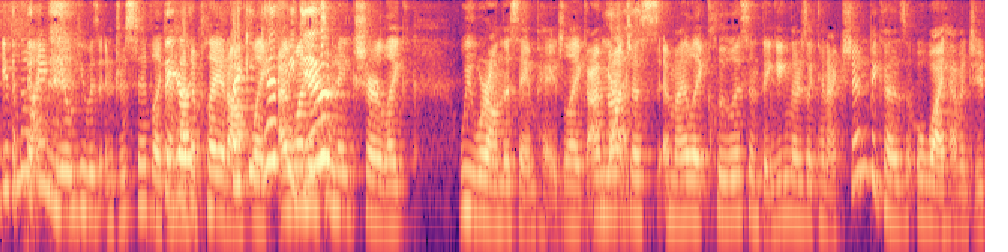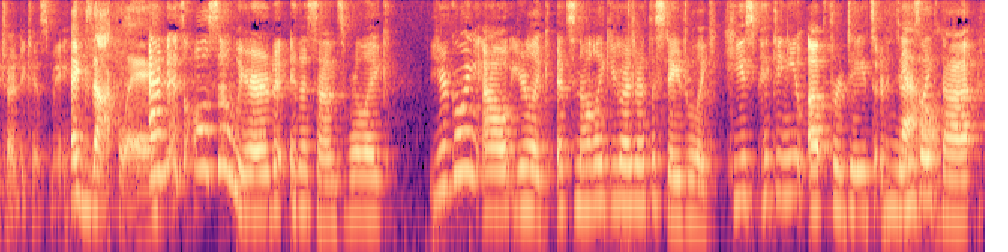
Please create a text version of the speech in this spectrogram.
even though I knew he was interested, like I But you're had to play it off. Like I me, wanted to make sure, like we were on the same page. Like I'm not just, am I like clueless and thinking there's a connection? Because why haven't you tried to kiss me? exactly. And it's also weird in a sense where like you're going out, you're like it's not like you guys are at the stage where like he's picking you up for dates or things No. like that.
